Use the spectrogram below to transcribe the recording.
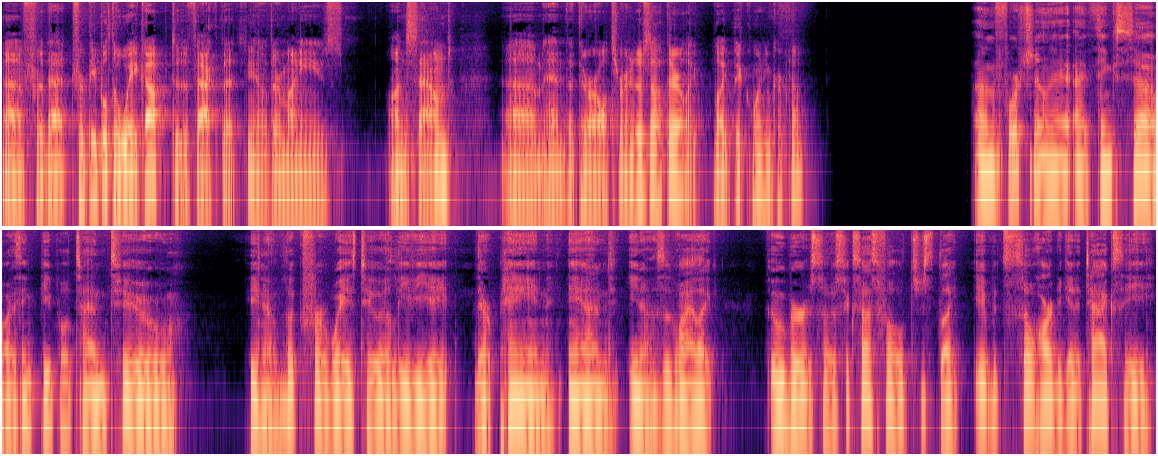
uh, for that for people to wake up to the fact that you know their money is unsound um, and that there are alternatives out there like like Bitcoin and crypto? Unfortunately, I, think so. I think people tend to, you know, look for ways to alleviate their pain, and you know, this is why like Uber is so successful. Just like it was so hard to get a taxi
